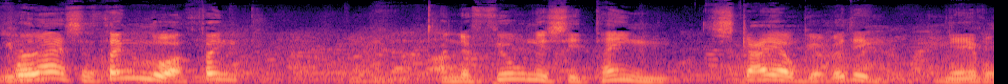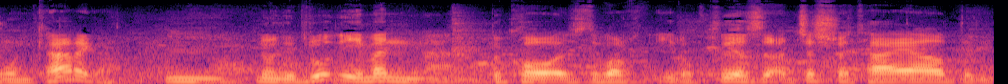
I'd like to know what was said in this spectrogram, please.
you Well, that's the thing, though. I think in the fullness of time, Sky will get rid of Neville and Carragher. You know, they brought them in because they were, you know, players that are just retired and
